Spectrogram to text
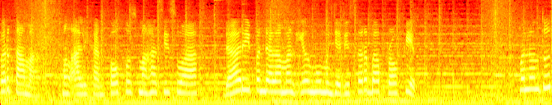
Pertama, mengalihkan fokus mahasiswa dari pendalaman ilmu menjadi serba profit menuntut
